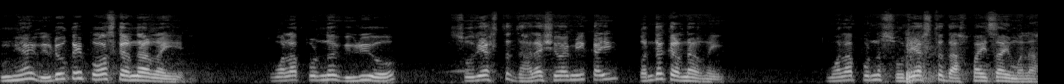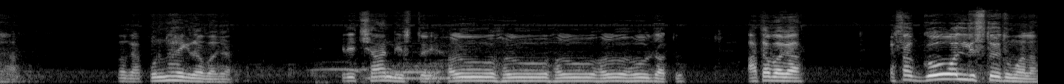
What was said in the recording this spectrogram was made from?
मी हा व्हिडिओ काही पॉज करणार नाही तुम्हाला पूर्ण व्हिडिओ सूर्यास्त झाल्याशिवाय मी काही बंद करणार नाही. मला पूर्ण सूर्यास्त दाखवायचा आहे मला हा. बघा पुन्हा एकदा बघा. किती छान दिसतोय. हळू हळू हळू हळू जातो. आता बघा कसा गोल दिसतोय तुम्हाला.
